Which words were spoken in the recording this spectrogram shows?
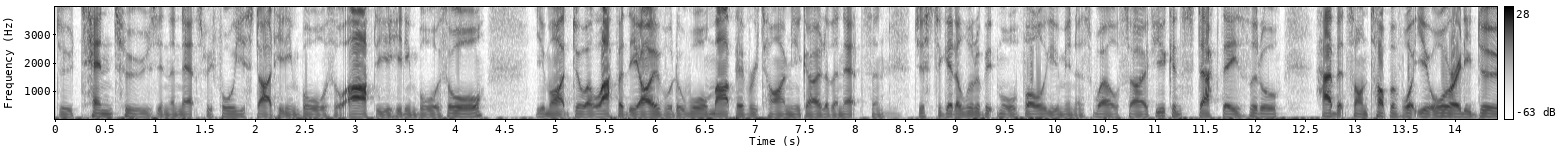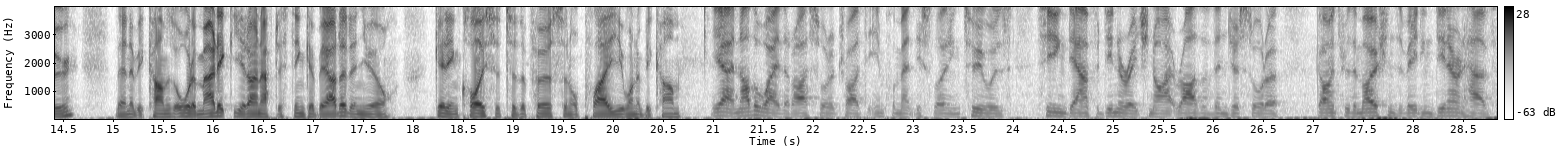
do 10 twos in the nets before you start hitting balls or after you're hitting balls, or you might do a lap of the oval to warm up every time you go to the nets and mm. just to get a little bit more volume in as well. So if you can stack these little habits on top of what you already do, then it becomes automatic. You don't have to think about it and you're getting closer to the personal player you want to become. Yeah, another way that I sort of tried to implement this learning too was sitting down for dinner each night rather than just sort of going through the motions of eating dinner and have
